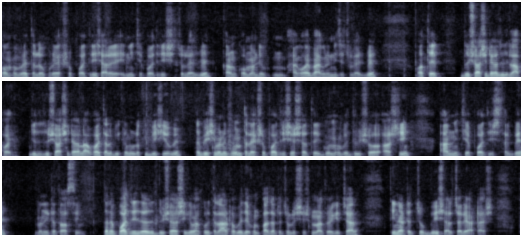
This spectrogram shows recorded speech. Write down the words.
কম হবে, তাহলে উপরে একশো পঁয়ত্রিশ আর নিচে পঁয়ত্রিশ চলে আসবে, কারণ কম হলে ভাগ হয়, ভাগ হলে নিচে চলে আসবে। অতএব দুশো আশি টাকা যদি লাভ হয়, যদি দুশো আশি টাকা লাভ হয়, তাহলে বিক্রয় মূল্য কি? বেশি হবে। তাহলে বেশি মানে গুণ, তাহলে একশো পঁয়ত্রিশের সাথে গুণ হবে দুশো আশি, আর নিচে পঁয়ত্রিশ থাকবে মানে এটা তো আশি তাহলে পঁয়ত্রিশ দ্বারা যদি দুশো আশিকে ভাগ করি, তাহলে আট হবে। দেখুন, পাঁচ আটে চল্লিশ শূন্য আট থেকে চার। তিন আটে চব্বিশ, আর চারে আঠাশ। তো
